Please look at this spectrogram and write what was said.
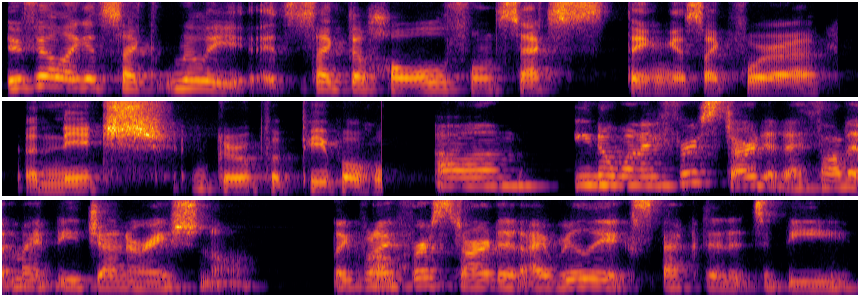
Do you feel like it's like really it's like the whole phone sex thing is like for a, a niche group of people who um you know when i first started i thought it might be generational like when oh. I first started, I really expected it to be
